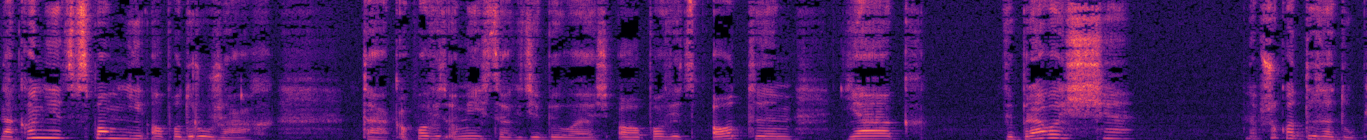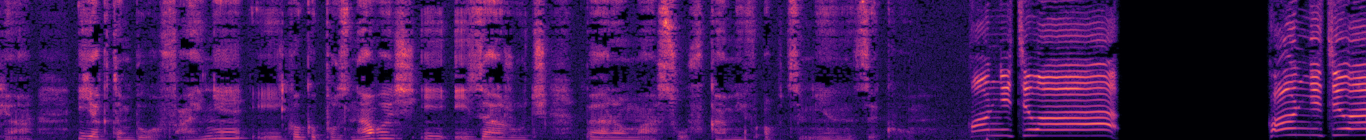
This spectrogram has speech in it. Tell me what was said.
Na koniec wspomnij o podróżach, tak, opowiedz o miejscach, gdzie byłeś, opowiedz o tym, jak wybrałeś się na przykład do Zadupia i jak tam było fajnie i kogo poznałeś i, i zarzuć paroma słówkami w obcym języku. Konnichiwa! Konnichiwa!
